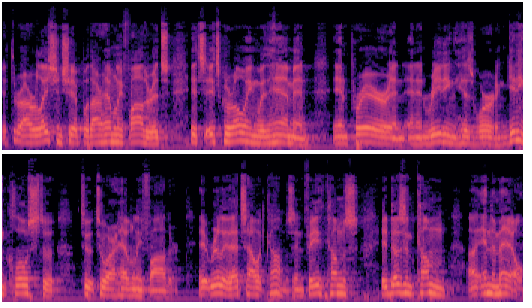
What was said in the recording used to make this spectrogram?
It's through our relationship with our Heavenly Father. It's, it's, it's growing with Him in, in prayer and, and in reading His Word and getting close to, to, to our Heavenly Father. It really, that's how it comes. And faith comes, it doesn't come uh, in the mail.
